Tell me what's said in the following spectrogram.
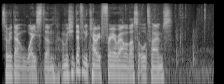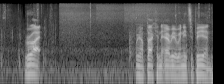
So we don't waste them. And we should definitely carry three around with us at all times. Right. We are back in the area we need to be in.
